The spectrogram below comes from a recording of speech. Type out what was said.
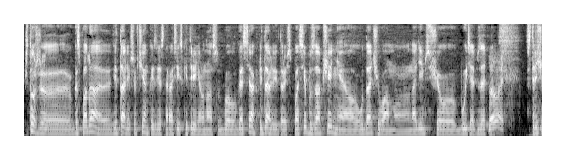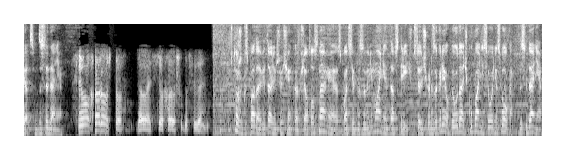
Что же, э, господа, Виталий Шевченко, известный российский тренер, у нас был в гостях. Виталий Викторович, спасибо за общение, удачи вам. Надеемся, еще будете обязательно Давайте. встречаться. До свидания. Всего хорошего. Давай, всего хорошего. До свидания. Что ж, господа, Виталий Шевченко общался с нами. Спасибо за внимание. До встречи в следующих разогревах. И удачи Кубани сегодня с Волгой. До свидания.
